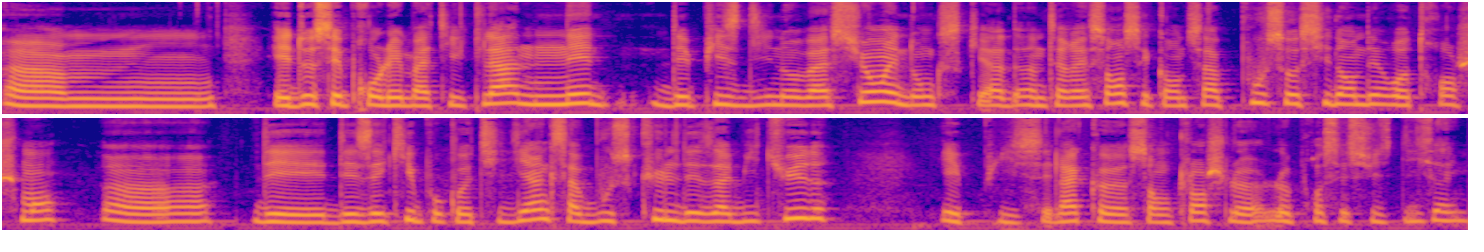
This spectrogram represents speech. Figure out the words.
Euh, et de ces problématiques-là naissent des pistes d'innovation. Et donc, ce qui est intéressant, c'est quand ça pousse aussi dans des retranchements des, équipes au quotidien, que ça bouscule des habitudes. Et puis, c'est là que s'enclenche le processus design.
